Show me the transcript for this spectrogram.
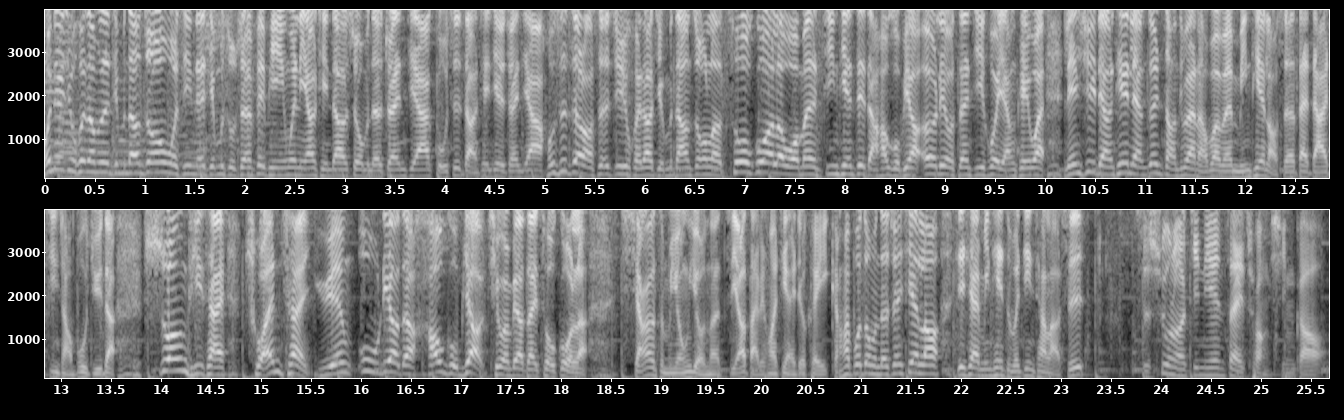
欢迎继续回到我们的节目当中，我是你的节目主持人费平，为你邀请到的是我们的专家，股市涨先机专家洪世哲老师，继续回到节目当中了。错过了我们今天这档好股票二六三七惠阳 KY 连续两天两根涨停板老朋友们，明天老师要带大家进场布局的双题材传产原物料的好股票，千万不要再错过了。想要怎么拥有呢？只要打电话进来就可以，赶快拨动我们的专线喽。接下来明天怎么进场？老师，指数呢今天再创新高，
